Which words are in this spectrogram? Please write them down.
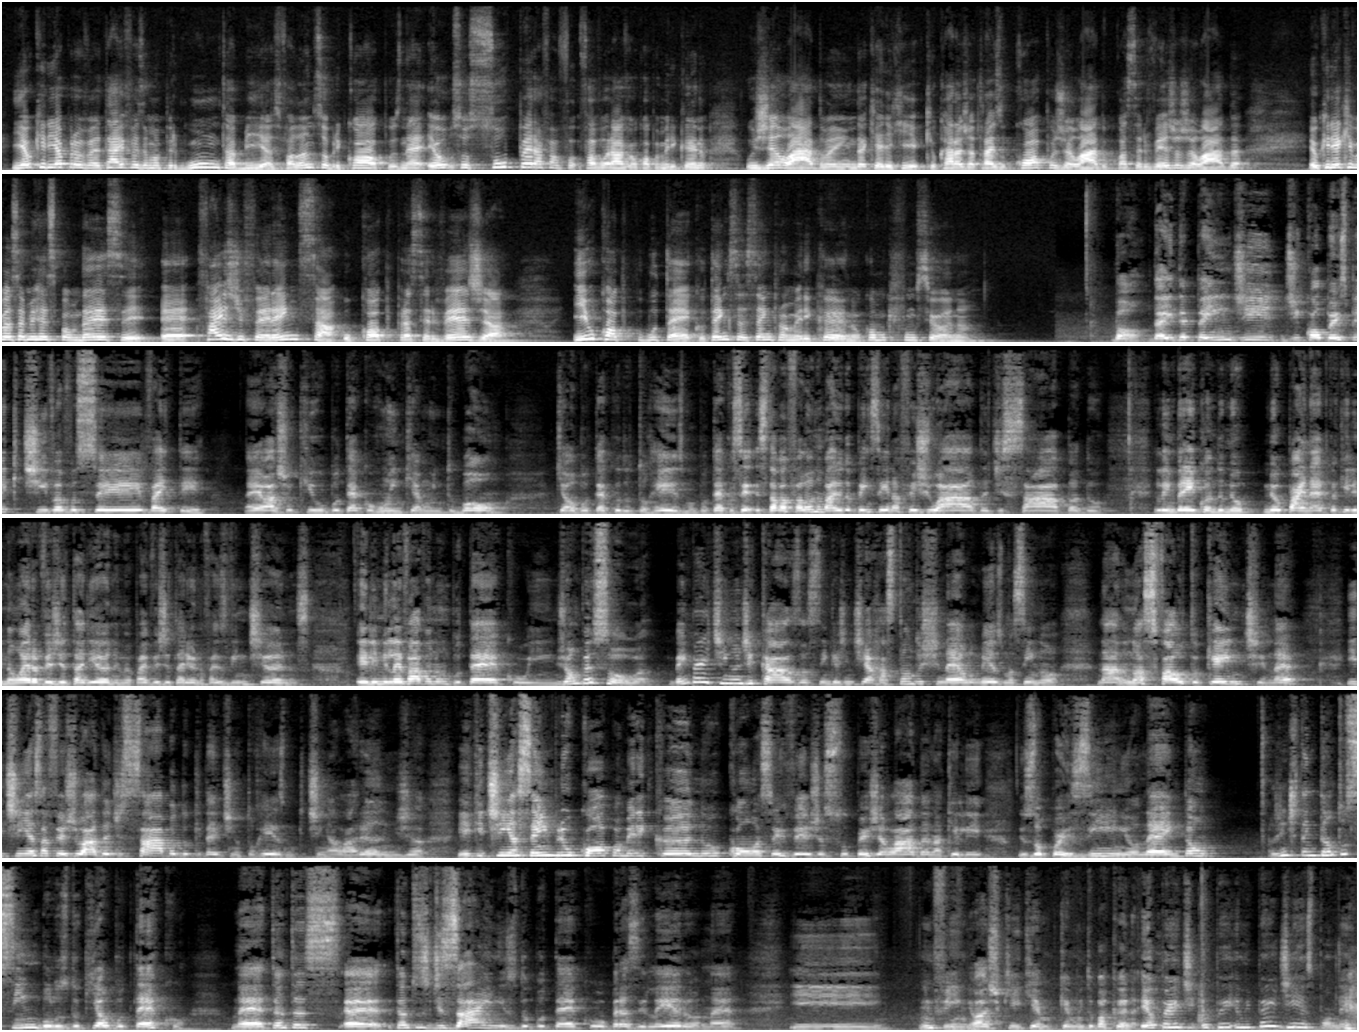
E eu queria aproveitar e fazer uma pergunta, Bia, falando sobre copos, né? Eu sou super favorável ao copo americano, o gelado ainda, aquele que, que o cara já traz o copo gelado com a cerveja gelada. Eu queria que você me respondesse: é, faz diferença o copo para cerveja e o copo para boteco? Tem que ser sempre americano? Como que funciona? Bom, daí depende de qual perspectiva você vai ter. É, eu acho que o boteco ruim, que é muito bom, que é o boteco do torresmo, boteco. Você estava falando, marido, eu pensei na feijoada de sábado. Lembrei quando meu, meu pai, na época que ele não era vegetariano, e meu pai é vegetariano faz 20 anos, ele me levava num boteco em João Pessoa, bem pertinho de casa, assim, que a gente ia arrastando o chinelo mesmo, assim, no, na, no asfalto quente, né? E tinha essa feijoada de sábado, que daí tinha o torresmo, que tinha laranja, e que tinha sempre o copo americano com a cerveja super gelada naquele isoporzinho, né? Então, a gente tem tantos símbolos do que é o boteco, né? Tantas, é, tantos designs do boteco brasileiro, né? E enfim, eu acho que, que, é, que é muito bacana. Eu perdi, eu, per, eu me perdi respondendo.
